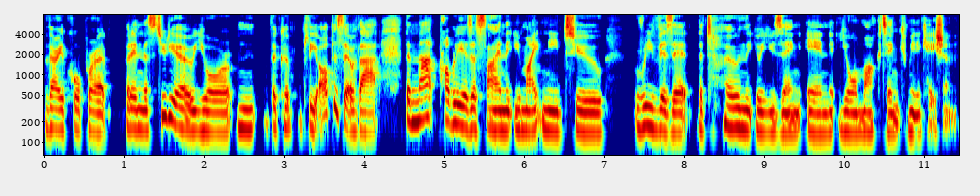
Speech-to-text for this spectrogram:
very corporate, but in the studio you're the complete opposite of that, then that probably is a sign that you might need to revisit the tone that you're using in your marketing communication.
